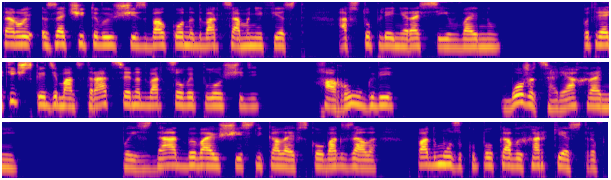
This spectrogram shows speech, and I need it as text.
II, зачитывающий с балкона дворца манифест о вступлении России в войну, патриотическая демонстрация на Дворцовой площади, хоругви, Боже, царя храни! Поезда, отбывающие с Николаевского вокзала под музыку полковых оркестров,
